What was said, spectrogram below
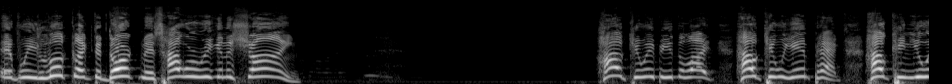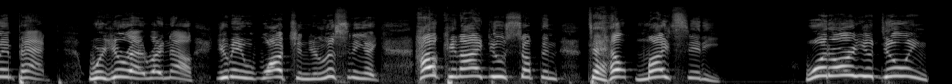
If we look like the darkness, how are we going to shine? How can we be the light? How can we impact? How can you impact where you're at right now? You may be watching, you're listening. Like, how can I do something to help my city? What are you doing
